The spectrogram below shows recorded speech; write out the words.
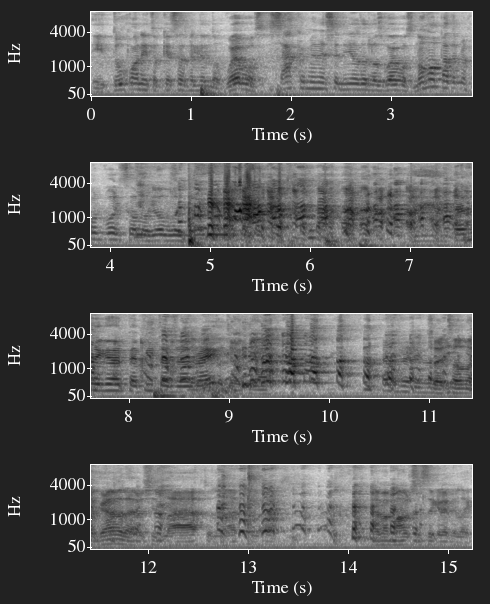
Y tú, Juanito, ¿qué estás vendiendo? Huevos. Sácame a ese niño de los huevos. No, padre, mejor voy solo, yo voy. That's a good Pepito joke, right? Joke, yeah. That's really So I told my grandma that, and she laughed and laughed and laughed. And my mom's just looking at me like,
